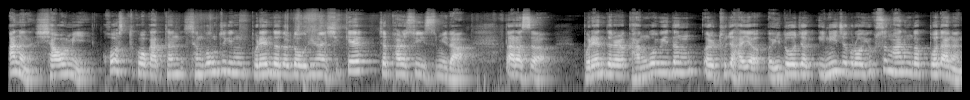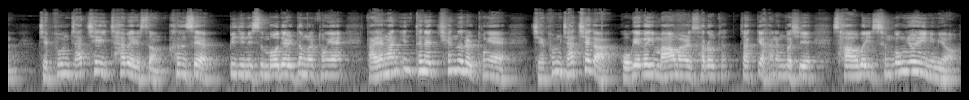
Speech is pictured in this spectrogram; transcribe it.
않은 샤오미, 코스트코 같은 성공적인 브랜드들도 우리는 쉽게 접할 수 있습니다. 따라서 브랜드를 광고비 등을 투자하여 의도적 인위적으로 육성하는 것보다는 제품 자체의 차별성, 컨셉, 비즈니스 모델 등을 통해 다양한 인터넷 채널을 통해 제품 자체가 고객의 마음을 사로잡게 하는 것이 사업의 성공 요인이며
